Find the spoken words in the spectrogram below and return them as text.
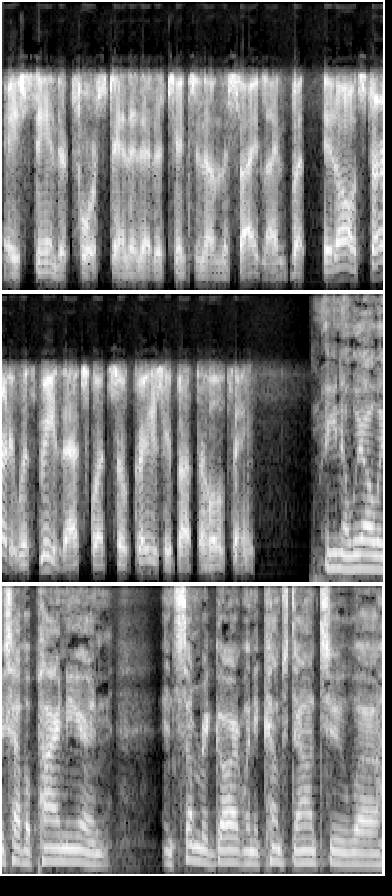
a standard for standing at attention on the sideline. But it all started with me. That's what's so crazy about the whole thing. You know, we always have a pioneer in in some regard when it comes down to uh,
